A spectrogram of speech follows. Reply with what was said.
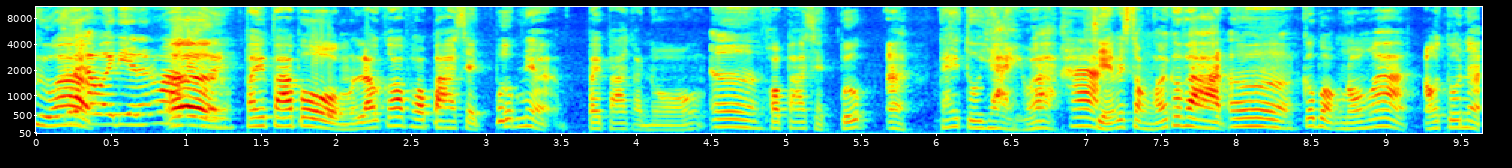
คือว่าเคยเอาไอเดียนั้นมาเออเลยไปปลาโป่ง แล้วก็พอปลาเสร็จปุ๊บเนี่ยไปปลากับน้องเออพอปลาเสร็จปุ๊บอะได้ตัวใหญ่ว่ะค่ะเสียไป 200กว่าบาทเออก็บอกน้องว่าเอาตัวไหน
